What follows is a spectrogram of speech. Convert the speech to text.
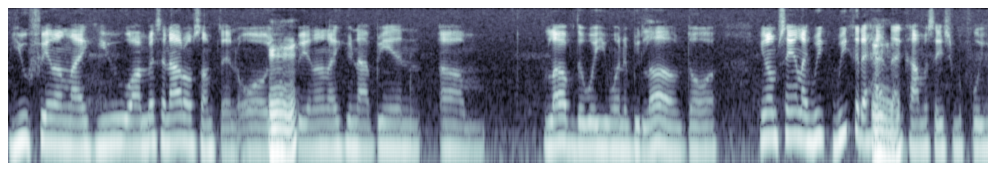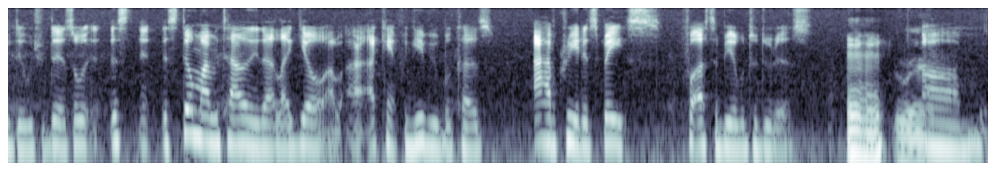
you feeling like you are missing out on something, or you Mhm. feeling like you're not being um, loved the way you want to be loved, or you know what I'm saying? Like we we could have had that conversation before you did what you did. So it's it's still my mentality that like yo, I- I can't forgive you because I have created space for us to be able to do this. Mm-hmm. Right. Um,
